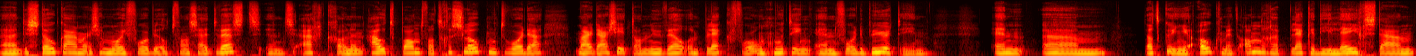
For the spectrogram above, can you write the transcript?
Uh, de stookkamer is een mooi voorbeeld van Zuidwest. Het is eigenlijk gewoon een oud pand wat gesloopt moet worden. Maar daar zit dan nu wel een plek voor ontmoeting en voor de buurt in. En um, dat kun je ook met andere plekken die leeg staan.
